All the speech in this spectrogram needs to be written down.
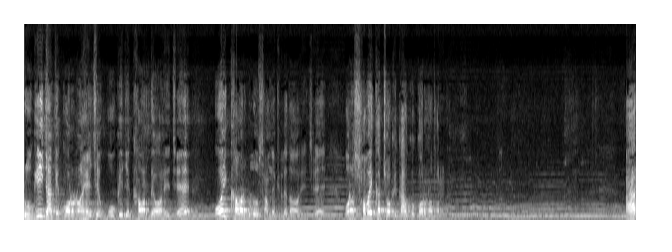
রুগী যাকে করোনা হয়েছে, ওকে যে খাবার দেওয়া হয়েছে ওই খাবারগুলো সামনে ফেলে দেওয়া হয়েছে। ওরা সবাই খাচ্ছে, ওকে কাউকে করোনা ধরে না। আর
